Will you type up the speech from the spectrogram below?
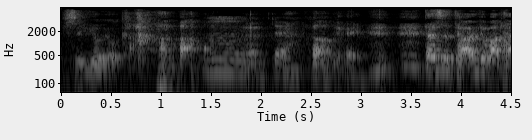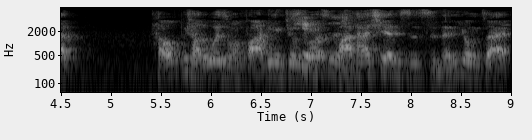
是悠游卡。嗯，对。OK，但是台湾就把它，台湾不晓得为什么法令就是说把它限制，只能用在。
